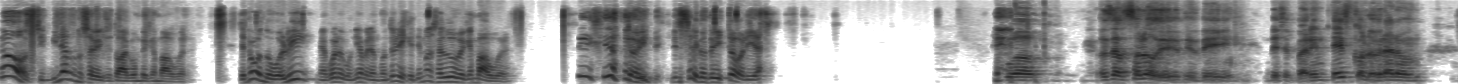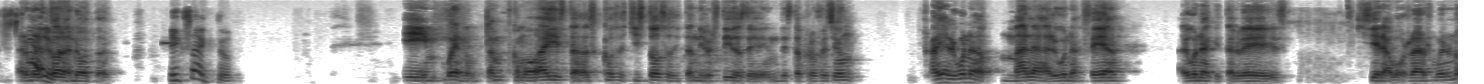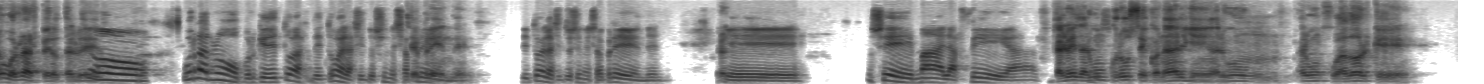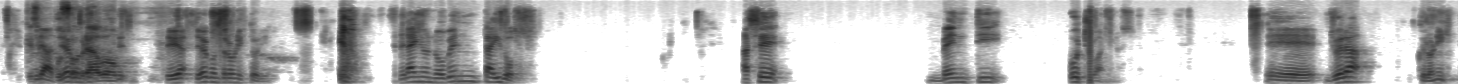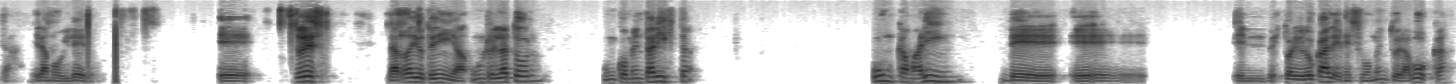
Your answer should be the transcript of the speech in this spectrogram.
No, si Bilardo no sabía que yo estaba con Beckenbauer. Después cuando volví, me acuerdo que un día me lo encontré y le dije, te mando saludo a Beckenbauer. Y dije, ¿dónde lo viste? Le conté la historia. Wow. O sea, solo de, ese parentesco lograron armar toda la nota. Exacto. Y bueno, como hay estas cosas chistosas y tan divertidas de, esta profesión, ¿hay alguna mala, alguna fea, alguna que tal vez quisiera borrar? Bueno, no borrar, pero tal vez... No, borrar no, porque de todas, de todas las situaciones se, aprende. De todas las situaciones se aprenden. Eh, no sé, mala, fea. Tal vez algún cruce con alguien, algún, algún jugador que, se puso bravo. Te, voy a, contar una historia. Del año 92. Hace 28 años. Eh, yo era cronista, era movilero. Eh, entonces, la radio tenía un relator, un comentarista un camarín de eh, el vestuario local, en ese momento era Boca,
